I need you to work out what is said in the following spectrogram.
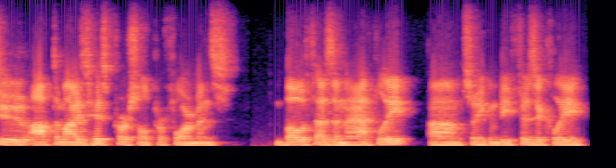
to optimize his personal performance, both as an athlete, um, so he can be physically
